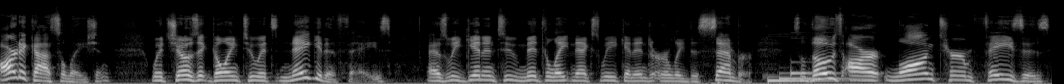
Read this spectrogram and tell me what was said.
Arctic oscillation, which shows it going to its negative phase as we get into mid to late next week and into early December. So those are long-term phases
